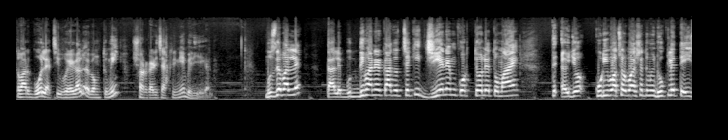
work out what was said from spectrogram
তোমার গোল অ্যাচিভ হয়ে গেল এবং তুমি সরকারি চাকরি নিয়ে বেরিয়ে গেলে। বুঝতে পারলে? তাহলে বুদ্ধিমানের কাজ হচ্ছে কি? জিএনএম করতে হলে তোমায় এই যে কুড়ি বছর বয়সে তুমি ঢুকলে তেইশ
